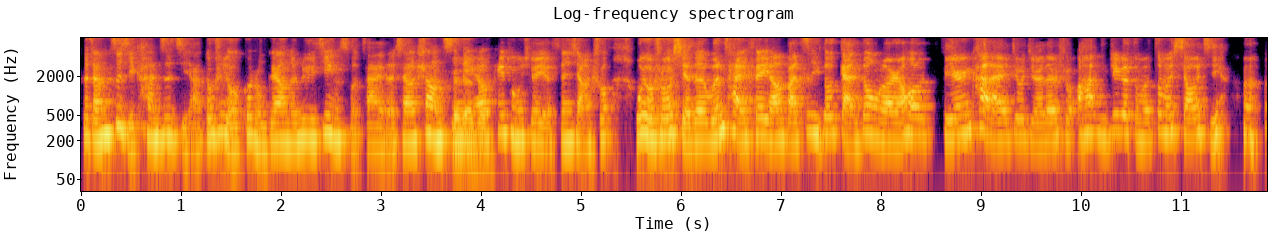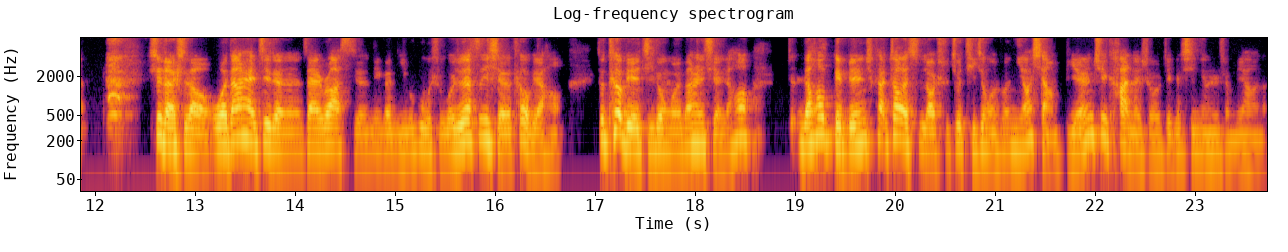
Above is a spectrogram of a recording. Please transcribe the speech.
那咱们自己看自己啊，都是有各种各样的滤镜所在的。像上次那个 L K 同学也分享说，我有时候写的文采飞扬，把自己都感动了，然后别人看来就觉得说啊，你这个怎么这么消极？是的，是的，我当时还记得呢，在 Rust 的那个一个故事，我觉得自己写的特别好，就特别激动。我当时写，然后，然后给别人去看，赵老师就提醒我说，你要想别人去看的时候，这个心情是什么样的。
